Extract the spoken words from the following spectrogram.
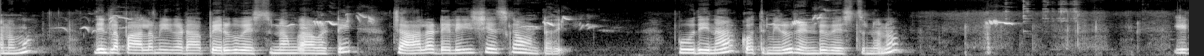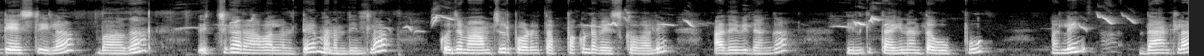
మనము దీంట్లో పాలమీగడ పెరుగు వేస్తున్నాం కాబట్టి చాలా డెలీషియస్గా ఉంటుంది. పుదీనా కొత్తిమీర రెండు వేస్తున్నాను. ఈ టేస్ట్ ఇలా బాగా రిచ్గా రావాలంటే మనం దీంట్లో కొంచెం ఆమ్చూర్ పౌడర్ తప్పకుండా వేసుకోవాలి. అదేవిధంగా దీనికి తగినంత ఉప్పు మళ్ళీ దాంట్లో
